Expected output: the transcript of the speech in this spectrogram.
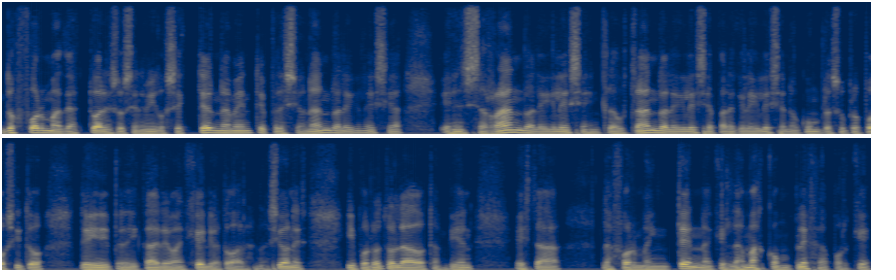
dos formas de actuar esos enemigos, externamente presionando a la iglesia, encerrando a la iglesia, enclaustrando a la iglesia para que la iglesia no cumpla su propósito de ir y predicar el Evangelio a todas las naciones. Y por otro lado también está la forma interna, que es la más compleja, porque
